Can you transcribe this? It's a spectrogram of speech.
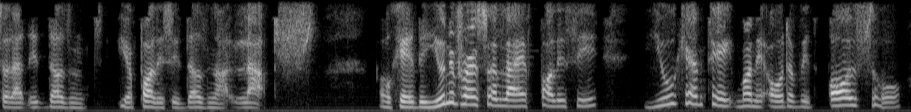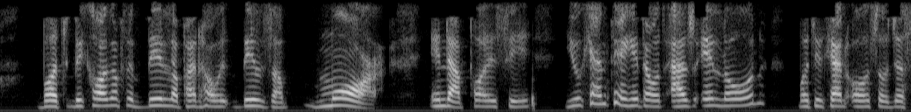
so that it doesn't your policy does not lapse. Okay, the universal life policy, you can take money out of it also, but because of the build up and how it builds up more, in that policy, you can take it out as a loan, but you can also just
